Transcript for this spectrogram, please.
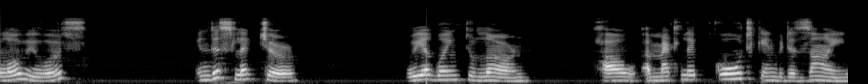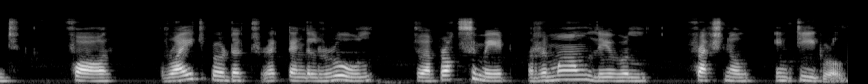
Hello viewers. In this lecture, we are going to learn how a MATLAB code can be designed for right product rectangle rule to approximate Riemann-Liouville fractional integral.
